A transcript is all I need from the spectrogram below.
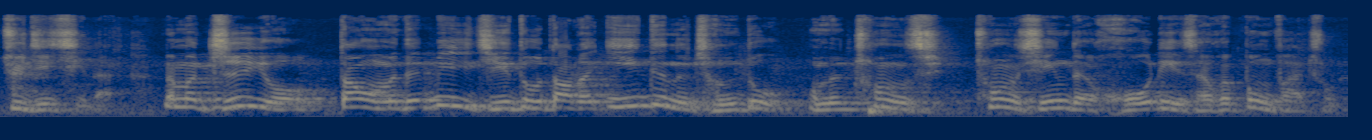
聚集起来，那么只有当我们的密集度到了一定的程度，我们创新创新的活力才会迸发出来。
